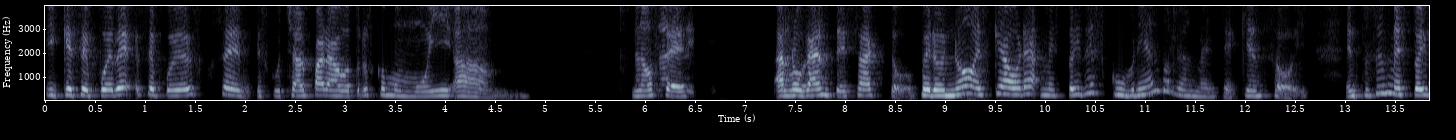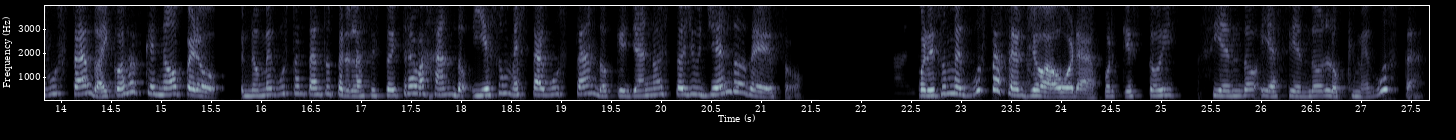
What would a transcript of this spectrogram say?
y que se puede, se puede escuchar para otros como muy, no sé, arrogante, exacto, pero no, es que ahora me estoy descubriendo realmente quién soy. Entonces me estoy gustando. Hay cosas que no, pero no me gustan tanto, pero las estoy trabajando y eso me está gustando, que ya no estoy huyendo de eso. Por eso me gusta ser yo ahora, porque estoy siendo y haciendo lo que me gusta,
